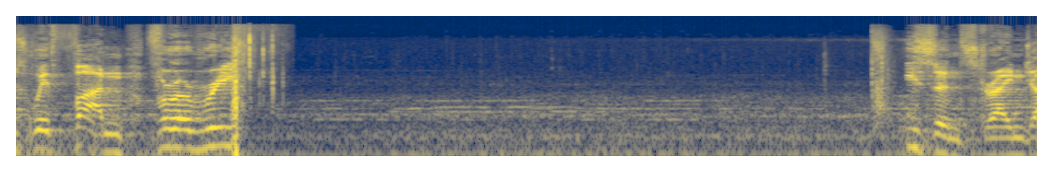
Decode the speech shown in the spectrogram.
Rhymes with fun for a re- reason, stranger.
